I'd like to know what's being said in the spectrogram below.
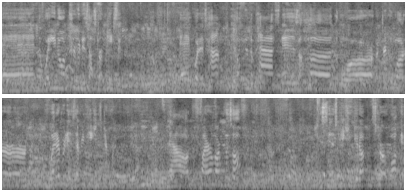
and the way you know I'm triggered is I'll start pacing. And what has helped in the past is a hug or a drink of water whatever it is every patient's different. Now the fire alarm goes off. You see this patient get up and start walking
